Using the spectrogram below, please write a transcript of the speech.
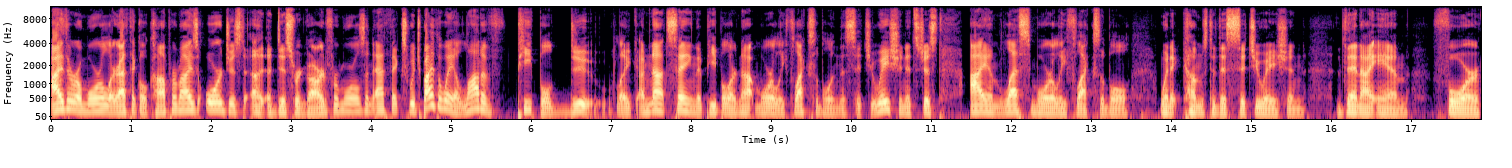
either a moral or ethical compromise or just a, a, disregard for morals and ethics, which, by the way, a lot of people do. Like, I'm not saying that people are not morally flexible in this situation. It's just I am less morally flexible when it comes to this situation than I am for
